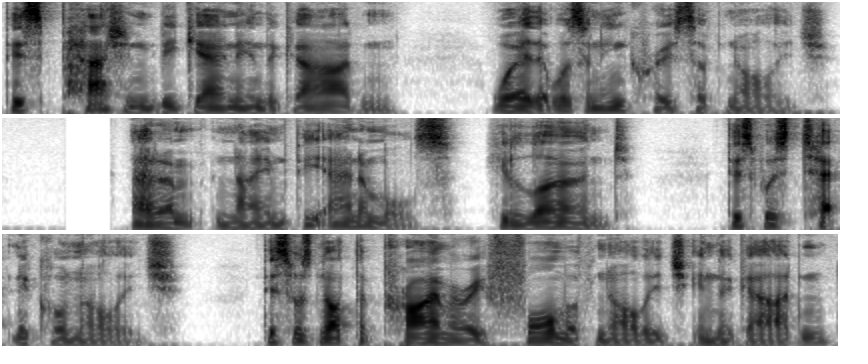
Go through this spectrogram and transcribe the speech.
This pattern began in the garden, where there was an increase of knowledge. Adam named the animals. He learned. This was technical knowledge. This was not the primary form of knowledge in the garden,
